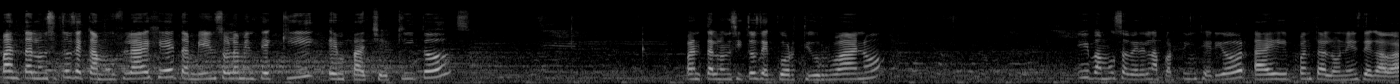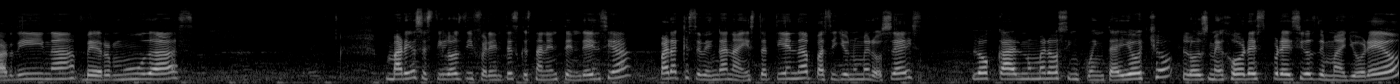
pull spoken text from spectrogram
Pantaloncitos de camuflaje, también solamente aquí en Pachequitos. Pantaloncitos de corte urbano. Y vamos a ver en la parte interior, hay pantalones de gabardina, bermudas, varios estilos diferentes que están en tendencia para que se vengan a esta tienda, pasillo número 6, local número 58, los mejores precios de mayoreo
